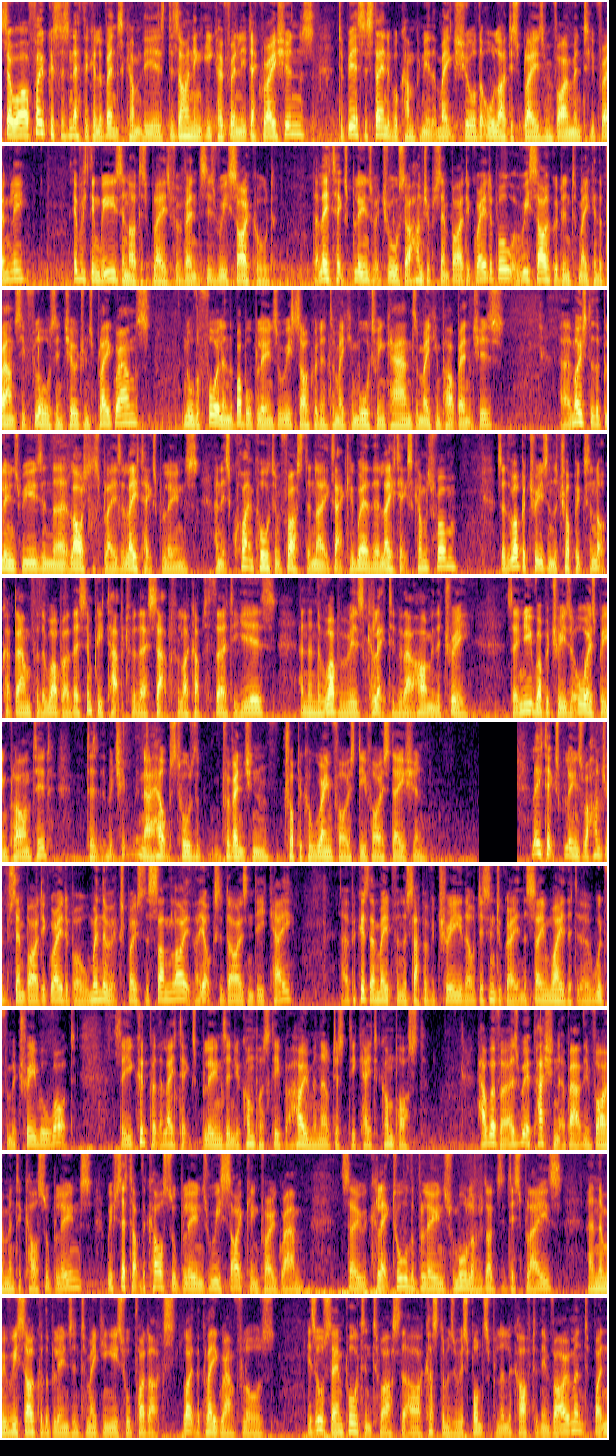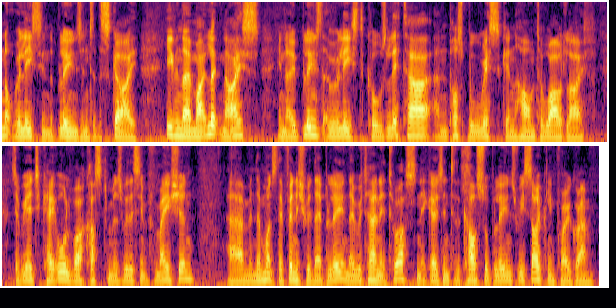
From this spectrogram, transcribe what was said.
So our focus as an ethical events company is designing eco-friendly decorations to be a sustainable company that makes sure that all our displays are environmentally friendly. Everything we use in our displays for events is recycled. The latex balloons, which are also 100% biodegradable, are recycled into making the bouncy floors in children's playgrounds, and all the foil and the bubble balloons are recycled into making watering cans and making park benches. Uh, most of the balloons we use in the large displays are latex balloons, and it's quite important for us to know exactly where the latex comes from so the rubber trees in the tropics are not cut down for the rubber, they're simply tapped for their sap for like up to 30 years and then the rubber is collected without harming the tree. So new rubber trees are always being planted to, which you know, helps towards the prevention of tropical rainforest deforestation. Latex balloons were 100% biodegradable and when they're exposed to sunlight they oxidise and decay. Uh, because they're made from the sap of a tree they'll disintegrate in the same way that wood from a tree will rot. So you could put the latex balloons in your compost heap at home and they'll just decay to compost. However, as we're passionate about the environment at Castle Balloons, we've set up the Castle Balloons recycling program. So we collect all the balloons from all of the displays and then we recycle the balloons into making useful products, like the playground floors. It's also important to us that our customers are responsible and look after the environment by not releasing the balloons into the sky. Even though it might look nice, you know, balloons that are released cause litter and possible risk and harm to wildlife. So we educate all of our customers with this information um, and then once they finish with their balloon, they return it to us and it goes into the Castle Balloons recycling program.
